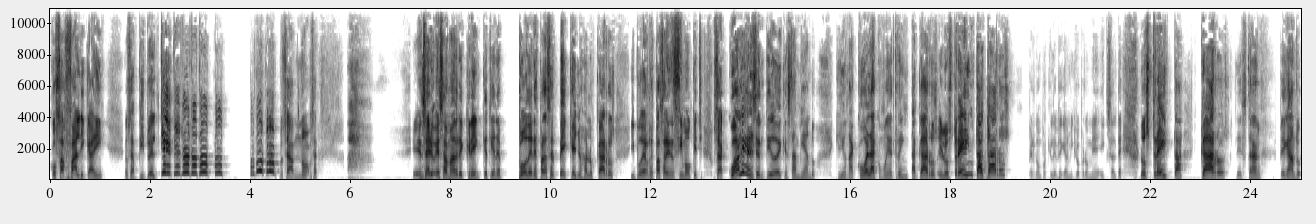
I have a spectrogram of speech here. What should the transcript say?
cosa fálica ahí. O sea, pito del... O sea, no, o sea... En serio, esa madre creen que tiene poderes para hacer pequeños a los carros y poderles pasar encima o qué. O sea, ¿cuál es el sentido de que están viendo que hay una cola como de 30 carros y los 30 carros, perdón porque le pegué al micro, pero me exalté, los 30 carros le están pegando?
